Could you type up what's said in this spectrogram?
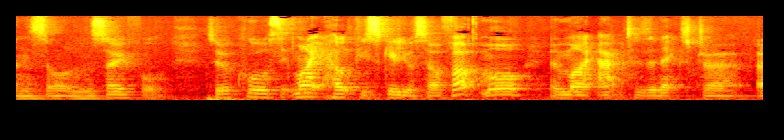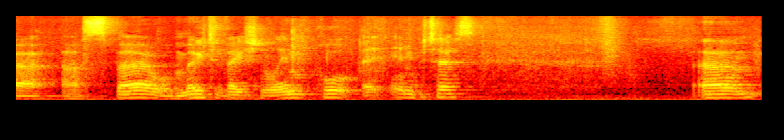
and so on and so forth. So, of course, it might help you skill yourself up more, it might act as an extra uh, uh, spur or motivational import, uh, impetus. Um,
